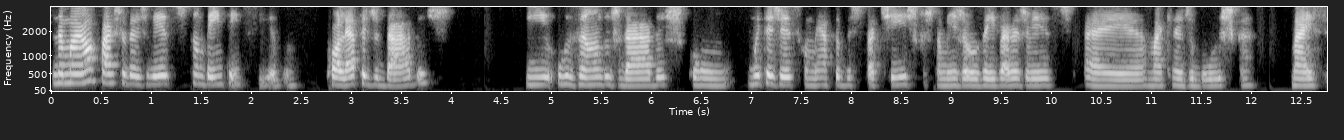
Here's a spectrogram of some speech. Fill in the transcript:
na maior parte das vezes também tem sido coleta de dados e usando os dados com muitas vezes com métodos estatísticos, também já usei várias vezes é, máquina de busca, mas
